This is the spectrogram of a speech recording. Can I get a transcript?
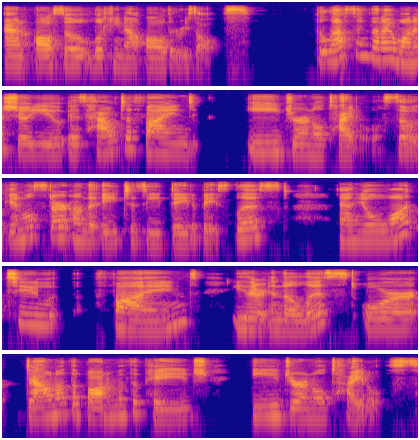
and also looking at all the results. The last thing that I want to show you is how to find e-journal title. So again, we'll start on the A to Z database list and you'll want to find either in the list or down at the bottom of the page e-journal titles.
